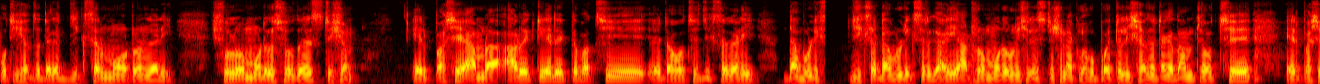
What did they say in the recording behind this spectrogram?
পঁচিশ হাজার টাকা জিক্সার মডেল গাড়ি, ষোলো মডেল, ষোলো স্টেশনের পাশে আমরা আরও একটি গাড়ি দেখতে পাচ্ছি, এটা হচ্ছে জিক্সার গাড়ি ডাবল জিক্সার ডাবল ডিক্সের গাড়ি, আঠেরো মডেল উনিশের স্টেশন এক লক্ষ পঁয়তাল্লিশ হাজার টাকা দাম চা হচ্ছে এর পাশে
